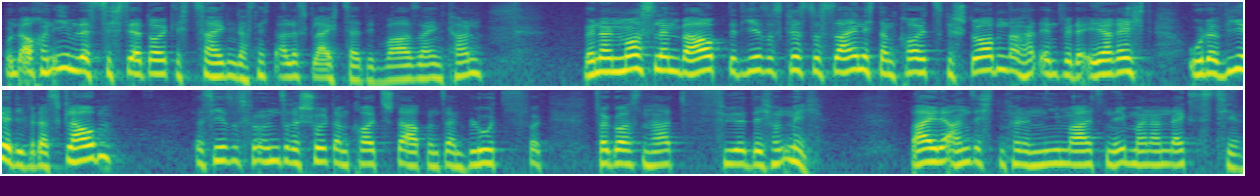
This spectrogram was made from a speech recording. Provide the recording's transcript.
Und auch an ihm lässt sich sehr deutlich zeigen, dass nicht alles gleichzeitig wahr sein kann. Wenn ein Moslem behauptet, Jesus Christus sei nicht am Kreuz gestorben, dann hat entweder er recht oder wir, die wir das glauben dass Jesus für unsere Schuld am Kreuz starb und sein Blut vergossen hat für dich und mich. Beide Ansichten können niemals nebeneinander existieren.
